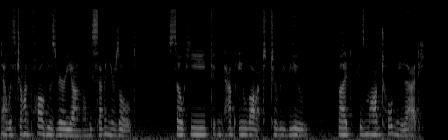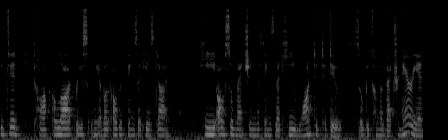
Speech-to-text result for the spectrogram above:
Now, with John Paul, he was very young, only seven years old, so he didn't have a lot to review. But his mom told me that he did talk a lot recently about all the things that he has done. He also mentioned the things that he wanted to do. So, become a veterinarian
